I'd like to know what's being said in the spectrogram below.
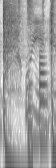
do? What you do?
